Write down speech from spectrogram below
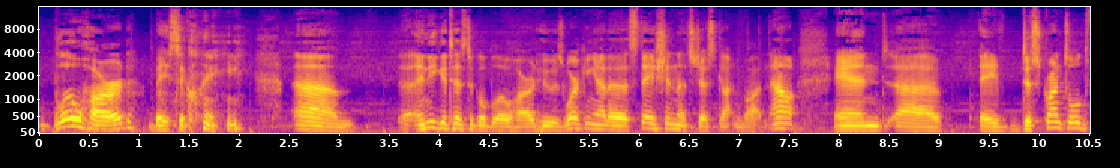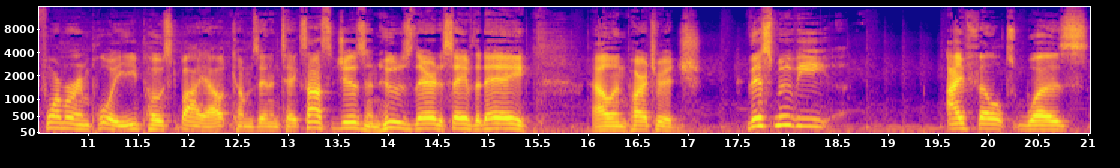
blowhard, basically, um, an egotistical blowhard who's working at a station that's just gotten bought out, and uh, a disgruntled former employee post buyout comes in and takes hostages, and who's there to save the day? Alan Partridge. This movie, I felt, was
